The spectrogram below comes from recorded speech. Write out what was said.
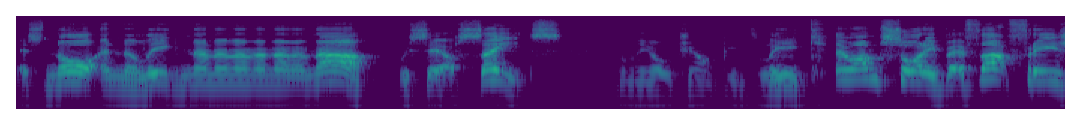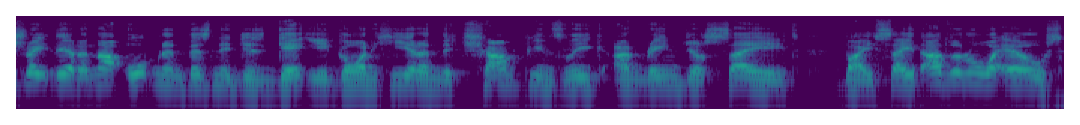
it's not in the league. Na na na na na na na. We set our sights on the old Champions League. Now, I'm sorry, but if that phrase right there and that opening doesn't just get you going here in the Champions League and Rangers side by side, I don't know what else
